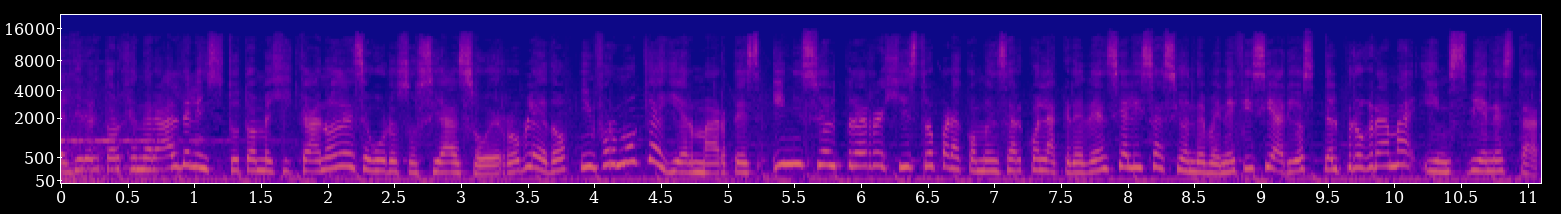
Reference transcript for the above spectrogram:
El director general del Instituto Mexicano del Seguro Social, Zoe Robledo, informó que ayer martes inició el preregistro para comenzar con la credencialización de beneficiarios del programa IMSS Bienestar.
